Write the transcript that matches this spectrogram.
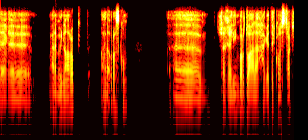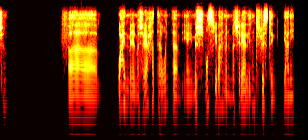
آه، معانا مقاولين عرب معانا أوراسكوم. شغالين برضو على حاجات ال construction ف واحد من المشاريع حتى لو انت يعني مش مصري واحد من المشاريع ال interesting يعني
